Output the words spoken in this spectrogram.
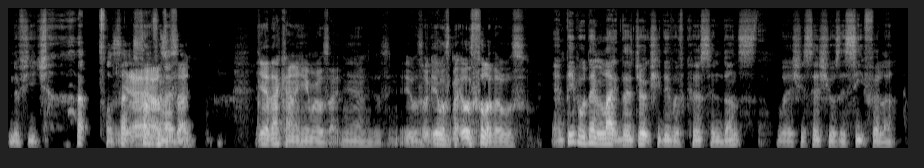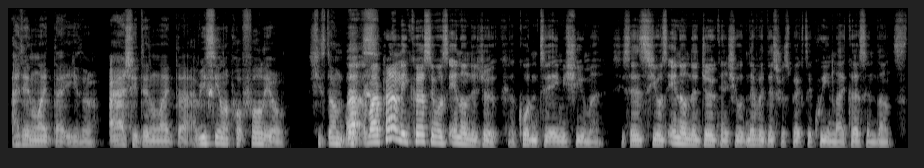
in the future, or so- yeah, something like that. yeah, that kind of humor was like, yeah, it was, it was, it was, it was full of those. And people didn't like the joke she did with Kirsten Dunst, where she said she was a seat filler. I didn't like that either. I actually didn't like that. Have you seen her portfolio? She's done But, bits. but apparently, Kirsten was in on the joke, according to Amy Schumer. She says she was in on the joke and she would never disrespect a queen like Kirsten Dunst.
